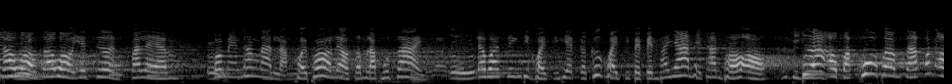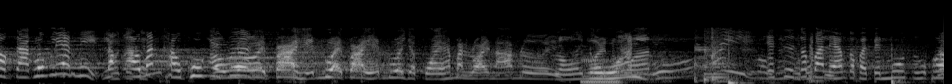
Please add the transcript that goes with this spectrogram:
เศร้าเว่าเศร้าเว่าเอ็ดเดือนป้าแหลมบ่แม่นทั้งนั้นล่ะข่อยพ่อแล้วสำหรับผู้ชาย เออ แต่ว่าสิ่งที่ข่อยสิเฮ็ดก็คือข่อยสิไปเป็นพยานให้ท่านพอออก เพื่อเอาบักคู่เพิ่มสักดิ์มันออกจากโรงเรียนนี่แล้วเอามันเข้าคุกเอ็เอาดเลเดือนยป้าเห็นด้วยป้าเห็นด้วยอย่าปล่อยให้มันลอยน้ำเลยลอยนลอยวลนวลเอ็ดจืนก็ปลาแหลมก็ไปเป็นหมูสูพ่อ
